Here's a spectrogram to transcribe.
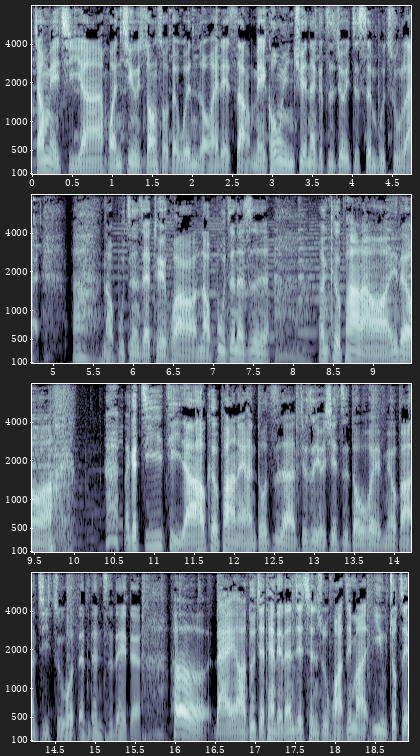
江美琪啊，环境双手的温柔还得上，美空云雀那个字就一直生不出来啊，脑部真的在退化哦，脑部真的是很可怕了哦，那个哦。那个记忆体啊，好可怕呢！很多字啊，就是有些字都会没有办法记住或等等之类的。好，来啊，都讲听点，但这陈淑樺这嘛有作者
